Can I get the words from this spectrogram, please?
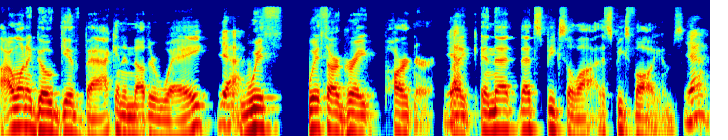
I want to go give back in another way Yeah. with with our great partner. Yeah. Like, and that that speaks a lot. That speaks volumes. Yeah.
